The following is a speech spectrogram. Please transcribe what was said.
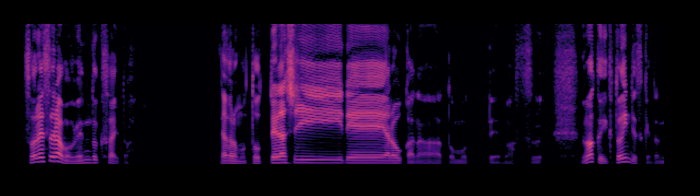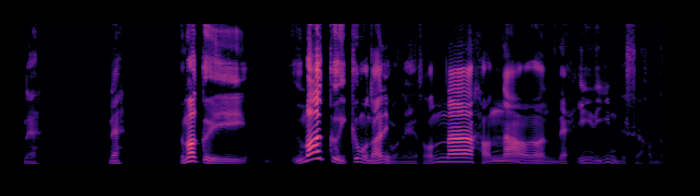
それすらもめんどくさいと。だからもう取っ手出しでやろうかなと思ってます。うまくいくといいんですけどね。ね。うまくいうまくいくも何もねそんなそんなねいいいいんですよそんな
